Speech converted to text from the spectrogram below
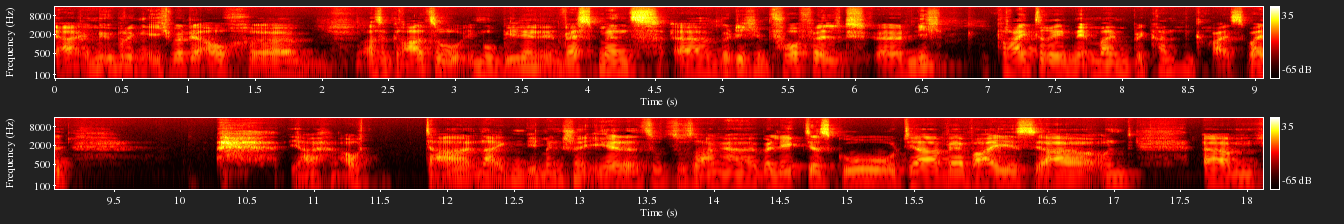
Ja, im Übrigen, ich würde auch, äh, also gerade so Immobilieninvestments, äh, würde ich im Vorfeld äh, nicht breitreden in meinem Bekanntenkreis, weil ja, auch da neigen die Menschen eher dazu zu sagen, ja, überlegt es gut, ja, wer weiß, ja, und ähm,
